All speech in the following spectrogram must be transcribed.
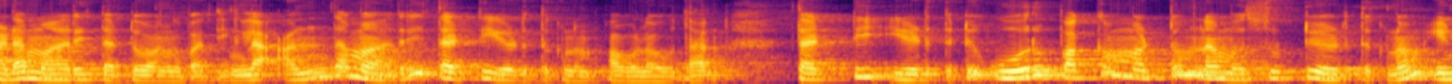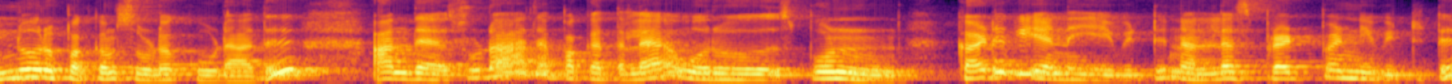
அடை மாதிரி தட்டுவாங்க பார்த்திங்களா அந்த மாதிரி தட்டி எடுத்துக்கணும். அவ்வளவுதான். தட்டி எடுத்துட்டு ஒரு பக்கம் மட்டும் நம்ம சுட்டு எடுத்துக்கணும். இன்னொரு பக்கம் சுடக்கூடாது. அந்த சுடாத பக்கத்தில் ஒரு ஸ்பூன் கடுகு எண்ணெயை விட்டு நல்லா ஸ்ப்ரெட் பண்ணி விட்டுட்டு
